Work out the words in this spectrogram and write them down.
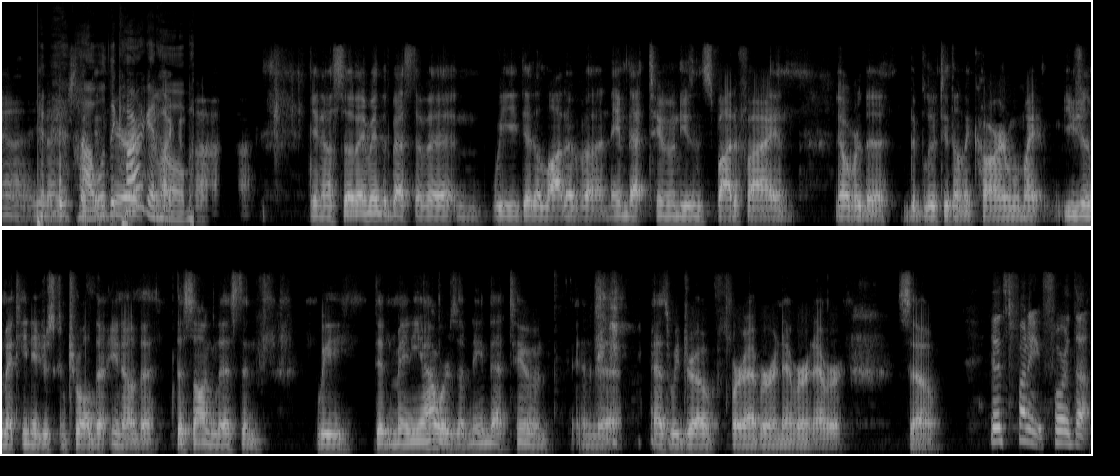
Uh, you know, how will the car get like, home? Uh, you know, so they made the best of it, and we did a lot of uh, name that tune using Spotify and over the the Bluetooth on the car. And we might usually my teenagers control the you know the the song list, and we did many hours of name that tune, and uh, as we drove forever and ever and ever. So it's funny for the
